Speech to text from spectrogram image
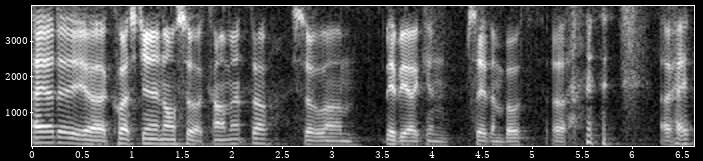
I had a uh, question and also a comment, though, so um, maybe I can say them both. Uh, all right.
